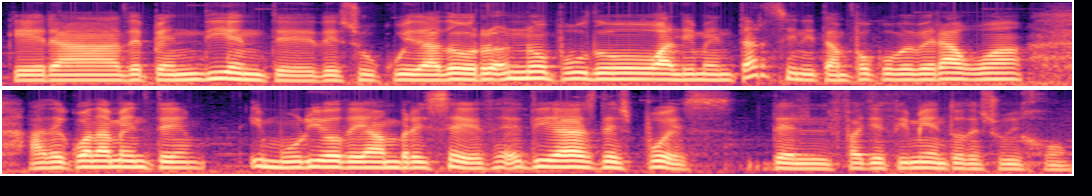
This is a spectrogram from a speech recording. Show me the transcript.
que era dependiente de su cuidador, no pudo alimentarse ni tampoco beber agua adecuadamente y murió de hambre y sed días después del fallecimiento de su hijo.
